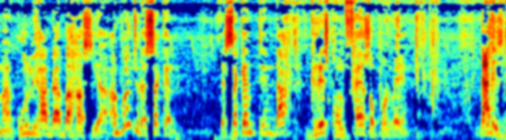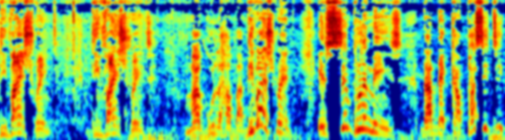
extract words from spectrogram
Maguli I'm going to the second, the second thing that grace confers upon men. That is divine strength. Divine strength. Magulahaba. Divine strength. It simply means that the capacity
